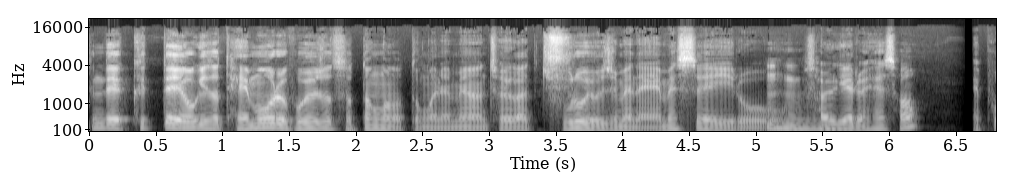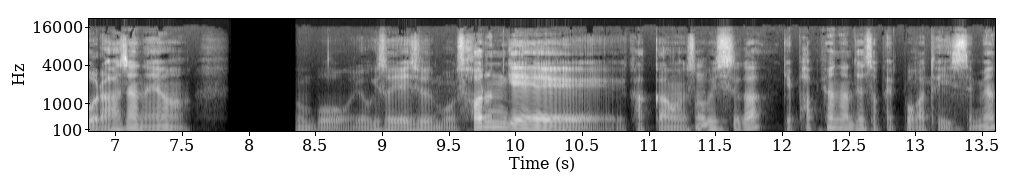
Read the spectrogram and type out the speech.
근데 그때 여기서 데모를 보여줬었던 건 어떤 거냐면 저희가 주로 요즘에는 MSA로 음. 설계를 해서 배포를 하잖아요. 뭐 여기서 들어 뭐 30개 가까운 서비스가 이렇게 파편화돼서 배포가 돼 있으면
